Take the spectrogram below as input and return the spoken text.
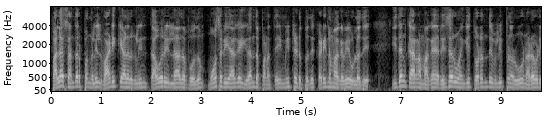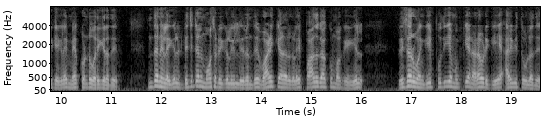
பல சந்தர்ப்பங்களில் வாடிக்கையாளர்களின் தவறு இல்லாத போதும் மோசடியாக இழந்த பணத்தை மீட்டெடுப்பது கடினமாகவே உள்ளது. இதன் காரணமாக ரிசர்வ் வங்கி தொடர்ந்து விழிப்புணர்வு நடவடிக்கைகளை மேற்கொண்டு வருகிறது. இந்த நிலையில் டிஜிட்டல் மோசடிகளில் இருந்து வாடிக்கையாளர்களை பாதுகாக்கும் வகையில் ரிசர்வ் வங்கி புதிய முக்கிய நடவடிக்கையை அறிவித்துள்ளது.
